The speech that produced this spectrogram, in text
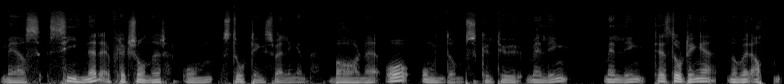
med oss sine refleksjoner om stortingsmeldingen. Barne- og ungdomskulturmelding melding til Stortinget nummer 18.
